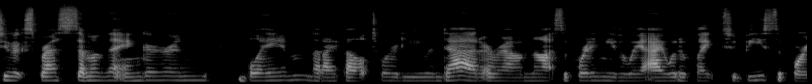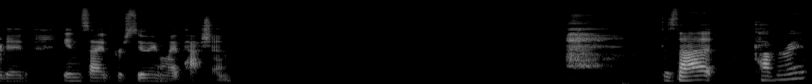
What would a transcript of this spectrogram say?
to express some of the anger and blame that I felt toward you and dad around not supporting me the way I would have liked to be supported inside pursuing my passion. Does that cover it?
